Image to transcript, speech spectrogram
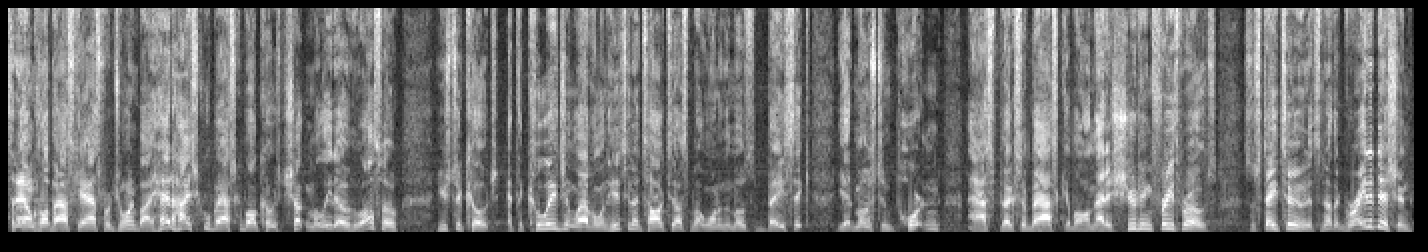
Today on Clubhouse Gas, we're joined by head high school basketball coach Chuck Melito, who also used to coach at the collegiate level. And he's going to talk to us about one of the most basic yet most important aspects of basketball, and that is shooting free throws. So stay tuned. It's another great edition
